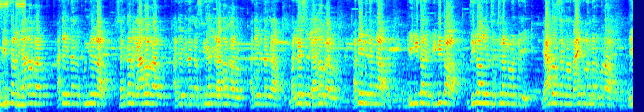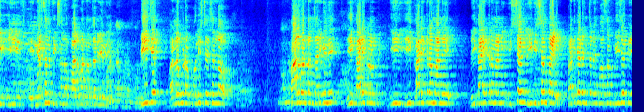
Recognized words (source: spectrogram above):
శ్రీశైలం యాదవ్ గారు అదేవిధంగా కుందేల శంకర్ యాదవ్ గారు అదేవిధంగా శ్రీహరి యాదవ్ గారు అదేవిధంగా మల్లేశ్వర్ యాదవ్ గారు అదేవిధంగా వివిధ వివిధ జిల్లాల నుంచి వచ్చినటువంటి యాదవ్ సంఘం నాయకులందరూ కూడా ఈ ఈ ఈ నిరసన దీక్షలో పాల్గొనడం జరిగింది. బీజే బండ్లగూడ పోలీస్ స్టేషన్లో పాల్గొనడం జరిగింది. ఈ కార్యక్రమం ఈ ఈ కార్యక్రమాన్ని ఈ కార్యక్రమాన్ని విషయం ఈ విషయంపై ప్రతిఘటించడం కోసం బీజేపీ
